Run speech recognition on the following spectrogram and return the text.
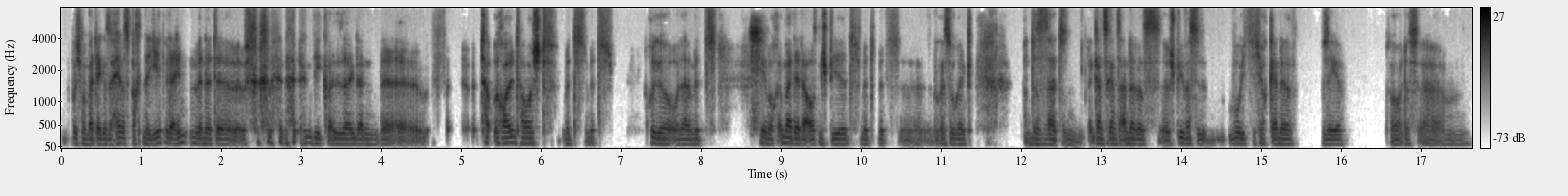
wo ich mal denke, so, hey, was macht denn der Jebel da hinten, wenn er, er irgendwie quasi sagen, dann äh, Rollen tauscht mit, mit Brügge oder mit wem auch immer, der da außen spielt, mit, mit äh, Lukas Surek. Und das ist halt ein ganz, ganz anderes äh, Spiel, was, wo ich dich auch gerne sehe. So, das, ähm,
